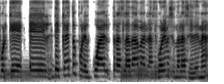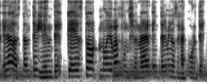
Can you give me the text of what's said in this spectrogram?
Porque el decreto por el cual trasladaban la Guardia Nacional a Sedena era bastante evidente que esto no iba a funcionar en términos de la Corte,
